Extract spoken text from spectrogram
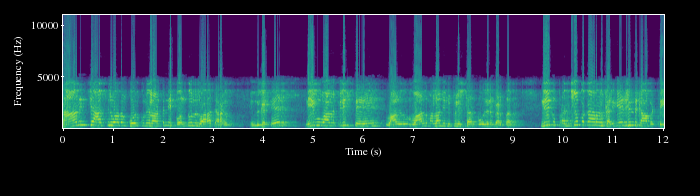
నా నుంచి ఆశీర్వాదం కోరుకునేలా అంటే నీ బంధువుల ద్వారా జరగదు. ఎందుకంటే నీవు వాళ్ళని పిలిస్తే వాళ్ళు వాళ్ళు మళ్ళా నిన్ను పిలుస్తారు భోజనం పెడతారు. నీకు ప్రత్యుపకారం కలిగేసింది కాబట్టి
